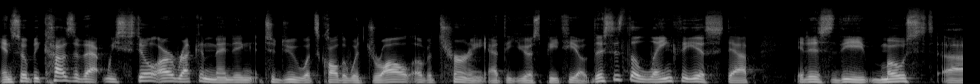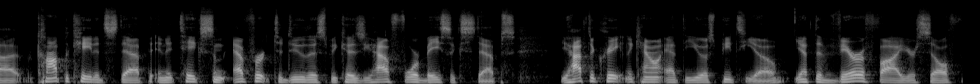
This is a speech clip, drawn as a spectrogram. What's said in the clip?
And so because of that, we still are recommending to do what's called a withdrawal of attorney at the USPTO. This is the lengthiest step. It is the most uh, complicated step, and it takes some effort to do this because you have four basic steps. You have to create an account at the USPTO. You have to verify yourself,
